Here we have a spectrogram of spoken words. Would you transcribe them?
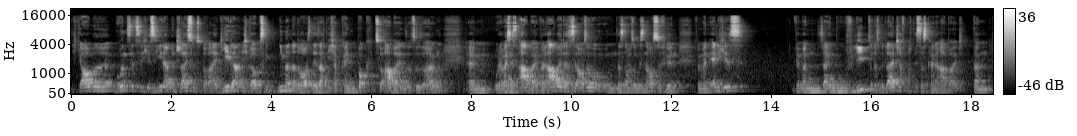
ich glaube, grundsätzlich ist jeder Mensch leistungsbereit. Jeder. Ich glaube, es gibt niemanden da draußen, der sagt, ich habe keinen Bock zu arbeiten sozusagen. Ähm, oder was heißt Arbeit? Weil Arbeit, das ist ja auch so, um das nochmal so ein bisschen auszuführen, wenn man ehrlich ist, wenn man seinen Beruf liebt und das mit Leidenschaft macht, ist das keine Arbeit. Dann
